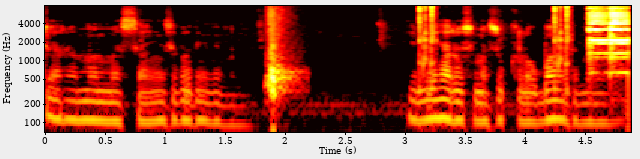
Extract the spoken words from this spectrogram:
cara memasangnya seperti ini teman. Ini harus masuk ke lubang ya, teman.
